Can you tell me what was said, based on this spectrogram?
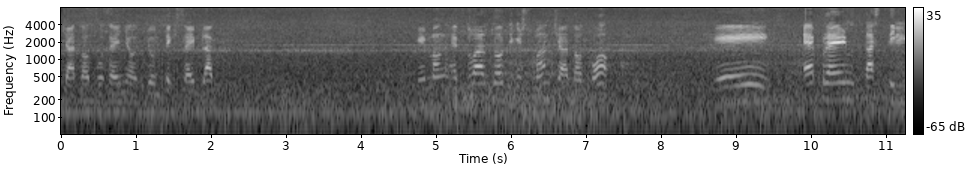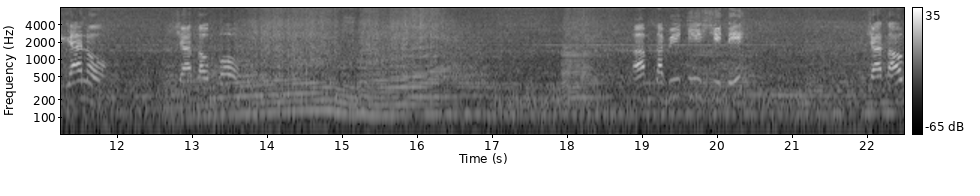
Shoutout po sa inyo. June Tiksay Vlog. Kay Mang Eduardo Digisman. Shoutout po kay Efrain Castillano. Shoutout po. Um, Cavite City. Shoutout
